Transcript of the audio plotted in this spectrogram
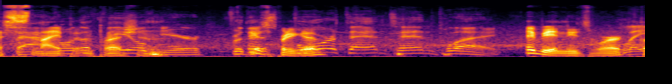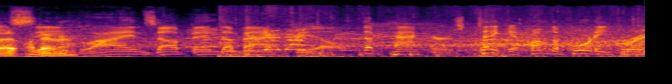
Offense my snipe impression. here for think it's this pretty good. and 10 play. Maybe it needs work, but whatever. lines up in the backfield. The Packers take it from the 43.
